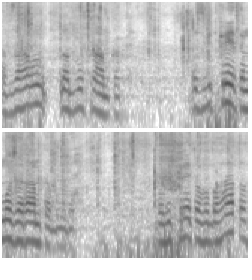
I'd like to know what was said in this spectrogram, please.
А взагалом на двох рамках. З відкритим може рамка буде. Бо відкритого багато.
